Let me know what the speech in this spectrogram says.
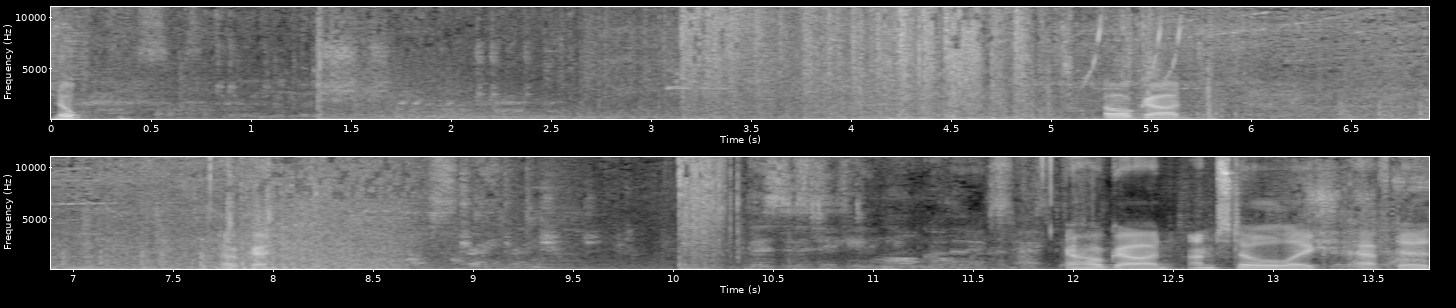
Nope. Oh god. Okay. Strange. This is taking longer than expected. Oh god, I'm still like half dead.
